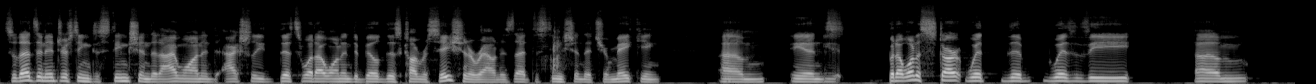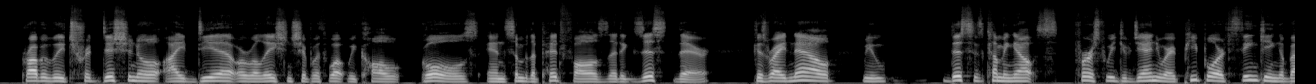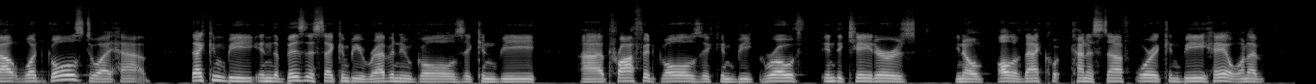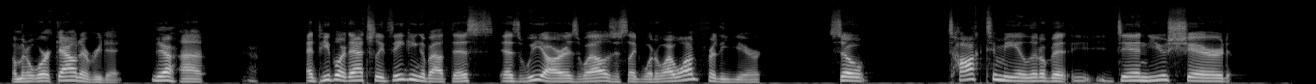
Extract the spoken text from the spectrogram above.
So that's an interesting distinction that I wanted. Actually, that's what I wanted to build this conversation around is that distinction that you're making. Um, and but I want to start with the with the um, probably traditional idea or relationship with what we call goals and some of the pitfalls that exist there. Because right now we this is coming out first week of January. People are thinking about what goals do I have. That can be in the business. That can be revenue goals. It can be uh, profit goals. It can be growth indicators. You know, all of that kind of stuff. Or it can be, hey, I want to. I'm going to work out every day. Yeah. Uh, Yeah. And people are naturally thinking about this as we are as well. It's just like, what do I want for the year? So, talk to me a little bit. Dan, you shared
